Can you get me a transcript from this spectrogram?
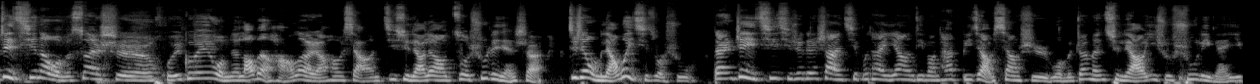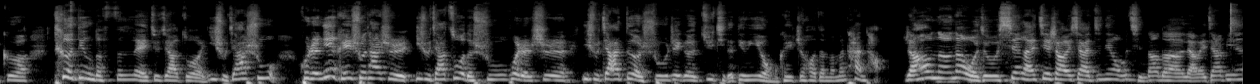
这期呢，我们算是回归我们的老本行了，然后想继续聊聊做书这件事儿。之前我们聊过一期做书，但是这一期其实跟上一期不太一样的地方，它比较像是我们专门去聊艺术书里面一个特定的分类，就叫做艺术家书，或者你也可以说它是艺术家做的书，或者是艺术家的书。这个具体的定义，我们可以之后再慢慢探讨。然后呢，那我就先来介绍一下今天我们请到的两位嘉宾。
